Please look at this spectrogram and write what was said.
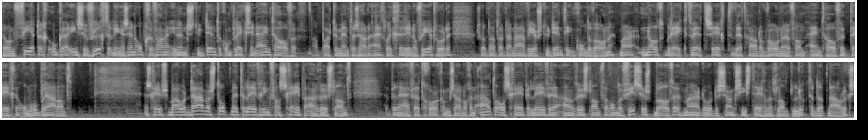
Zo'n 40 Oekraïense vluchtelingen zijn opgevangen in een studentencomplex in Eindhoven. Appartementen zouden eigenlijk gerenoveerd worden... zodat er daarna weer studenten in konden wonen. Maar nood breekt wet, zegt wethouder wonen van Eindhoven tegen Omroep Brabant. Een scheepsbouwer Damer stopt met de levering van schepen aan Rusland. Het bedrijf uit Gorkum zou nog een aantal schepen leveren aan Rusland... waaronder vissersboten, maar door de sancties tegen het land lukte dat nauwelijks.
